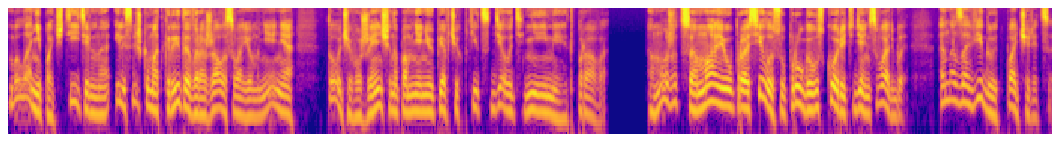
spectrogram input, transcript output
Была непочтительна или слишком открыто выражала свое мнение, то, чего женщина, по мнению певчих птиц, делать не имеет права. А может, сама и упросила супруга ускорить день свадьбы. Она завидует падчерице.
